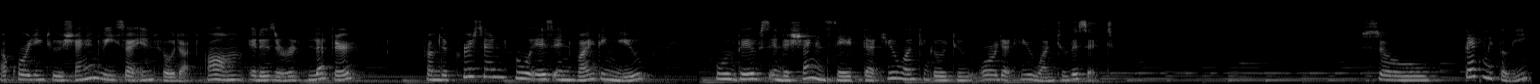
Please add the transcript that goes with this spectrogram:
According to SchengenVisaInfo.com, it is a letter from the person who is inviting you who lives in the Schengen state that you want to go to or that you want to visit. So, technically,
